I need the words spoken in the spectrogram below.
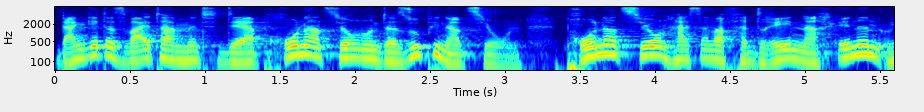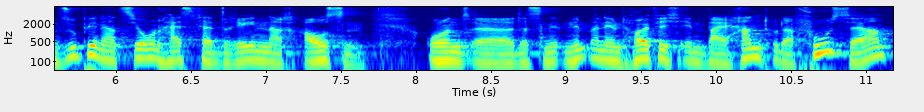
Dann geht es weiter mit der Pronation und der Supination. Pronation heißt einfach verdrehen nach innen und Supination heißt verdrehen nach außen. Und äh, das nimmt man eben häufig eben bei Hand oder Fuß. Ja?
